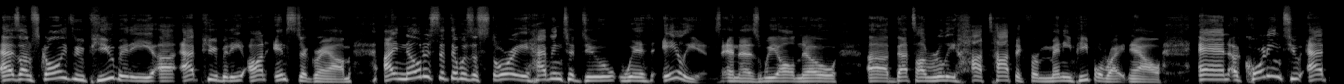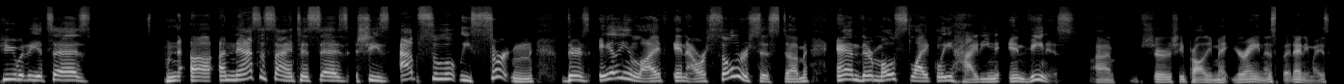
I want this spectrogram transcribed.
As i'm scrolling through Pubity uh, at Pubity on instagram i noticed that there was a story having to do with aliens. And as we all know uh, that's a really hot topic for many people right now and according to at Pubity, it says uh, a NASA scientist says she's absolutely certain there's alien life in our solar system, and they're most likely hiding in Venus. I'm sure she probably meant Uranus, but anyways,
